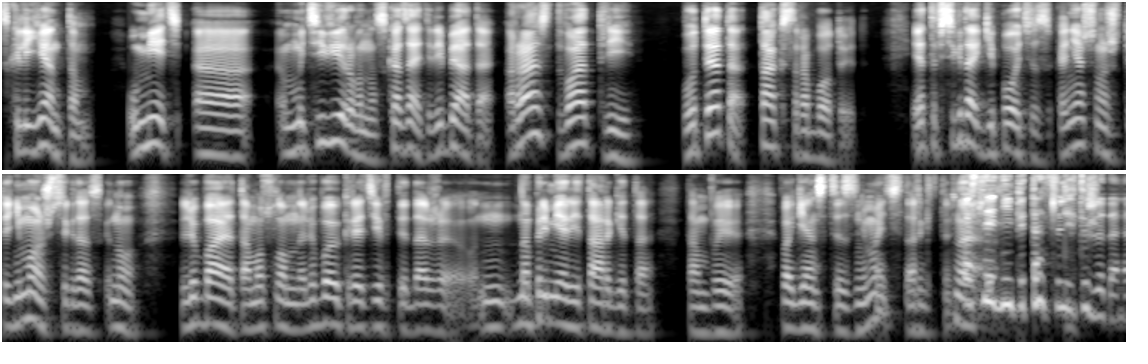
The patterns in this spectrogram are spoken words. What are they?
с клиентом, уметь э, мотивированно сказать, ребята, раз, два, три, вот это так сработает. Это всегда гипотеза. Конечно же, ты не можешь всегда, ну, любая там условно, любой креатив, ты даже на примере таргета, там вы в агентстве занимаетесь таргетом. Последние 15 лет уже, да.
